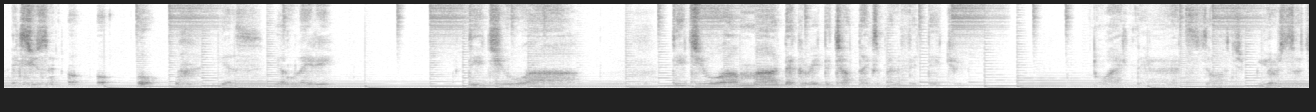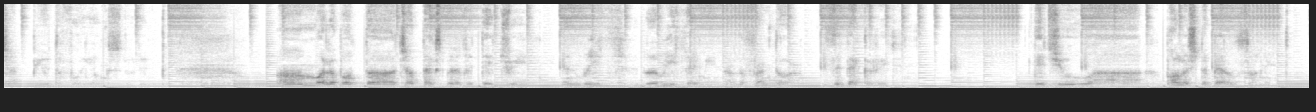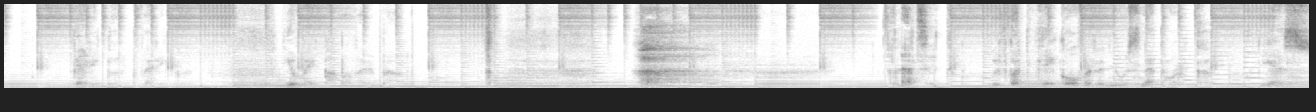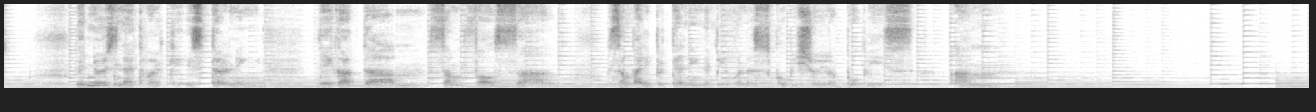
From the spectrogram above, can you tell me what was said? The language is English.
Excuse me. Oh, oh, oh. Yes, young lady. Did you, uh, did you, um, uh, decorate the child tax benefit day tree? Why, that's such, you're such a beautiful young student. Um, what about the child tax benefit tree and wreath? The wreath, I mean, on the front door. Is it decorated? Did you uh, polish the bells on it? Very good, very good. You make Papa very proud. That's it. We've got to take over the news network. Yes. The news network is turning. They got um, some false, uh, somebody pretending to be one of Scooby Show Your Boobies. Um,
